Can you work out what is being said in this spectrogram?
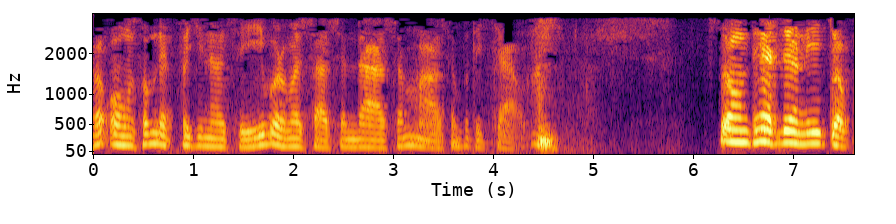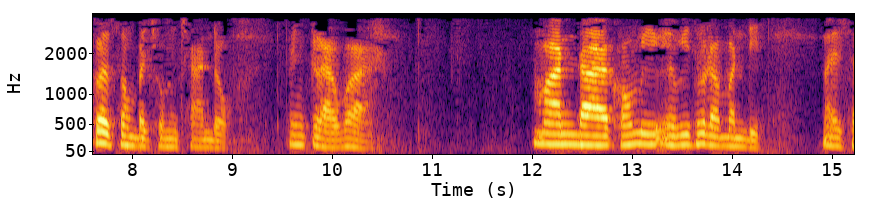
พระองค์สมเด็จพระจินสีบรมศาสดาสัมมาสัมพุทธเจ้าทรงเทศเรื่องนี้จบก็ทรงประชุมชาดก ท่านกล่าวว่า มารดาของมีวิทุรบัณฑิตในส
